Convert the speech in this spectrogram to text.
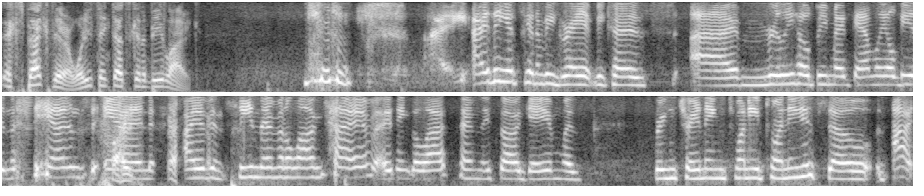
expect there? What do you think that's going to be like? I, I think it's going to be great because I'm really hoping my family will be in the stands, and right. I haven't seen them in a long time. I think the last time they saw a game was spring training 2020. So that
